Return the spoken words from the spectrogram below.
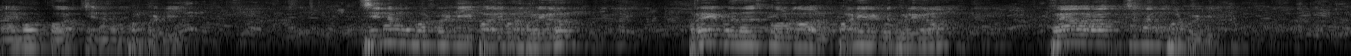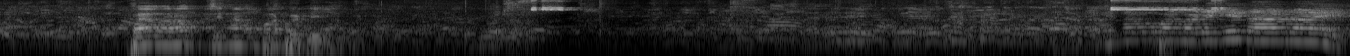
Time out for Chinnamuppanpatti Chinnamuppanpatti பதிமூணு புள்ளிகளும். பிரேம் பிரதர்ஸ் தோன்கால் பன்னிரெண்டு புள்ளிகளும். Favour of Chinnamuppanpatti favour of third raid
